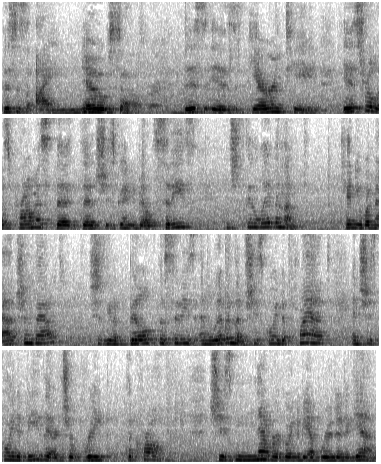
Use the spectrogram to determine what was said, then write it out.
This is, I know so. This is guaranteed. Israel is promised that, that she's going to build cities and she's going to live in them. Can you imagine that? She's going to build the cities and live in them. She's going to plant and she's going to be there to reap the crop. She's never going to be uprooted again.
